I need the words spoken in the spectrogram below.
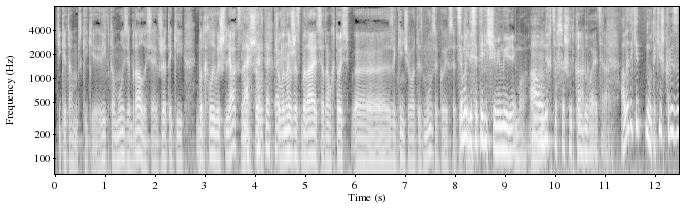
тільки там скільки рік тому зібралися, і вже такий бурхливий шлях, знаєш, так, що так, так, що вони вже збираються там хтось е, закінчувати з музикою. Все Це такі. ми десятиріччями міряємо, а угу. у них це все швидко відбувається. Але такі ну, такі ж кризи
